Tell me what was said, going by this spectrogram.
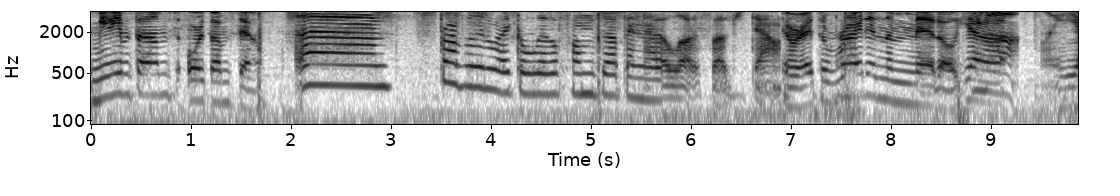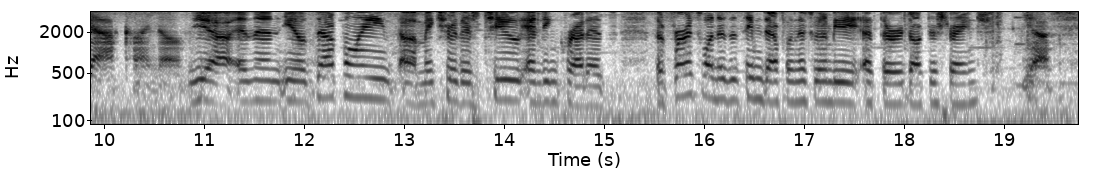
medium thumbs, or thumbs down. Um, probably like a little thumbs up and a lot of thumbs down. All right, so right in the middle. Yeah. yeah, kind of. Yeah, and then, you know, definitely uh, make sure there's two ending credits. The first one, does it seem definitely there's going to be a third Doctor Strange? Yes.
